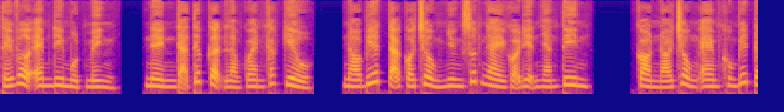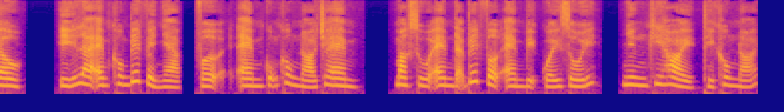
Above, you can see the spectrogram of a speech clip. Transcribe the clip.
thấy vợ em đi một mình, nên đã tiếp cận làm quen các kiểu. Nó biết đã có chồng nhưng suốt ngày gọi điện nhắn tin. Còn nói chồng em không biết đâu. Ý là em không biết về nhà, vợ em cũng không nói cho em. Mặc dù em đã biết vợ em bị quấy rối, nhưng khi hỏi thì không nói,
